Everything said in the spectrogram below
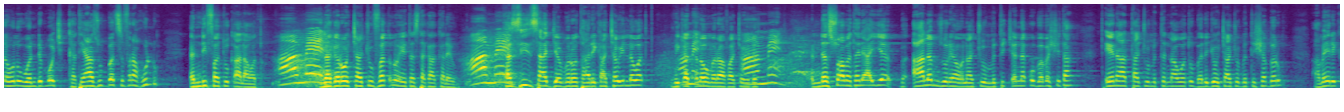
ለሆኑ ወንድሞች ከተያዙበት ስፍራ ሁሉ እንዲፈቱ ቃል አወጣ። አሜን ነገሮቻችሁ ፈጥኖ የተስተካከለ ይሁን። አሜን ከዚህ ሰዓት ጀምሮ ታሪካቸው ይለወጥ። የሚቀጥለው ምዕራፋቸው ይደርስ። አሜን እንደሷ በተለያየ በዓለም ዙሪያ ሆናችሁ የምትጨነቁ በበሽታ ጤና አጥታችሁ የምትናወጡ በልጆቻችሁ የምትሸበሩ አሜሪካ፣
